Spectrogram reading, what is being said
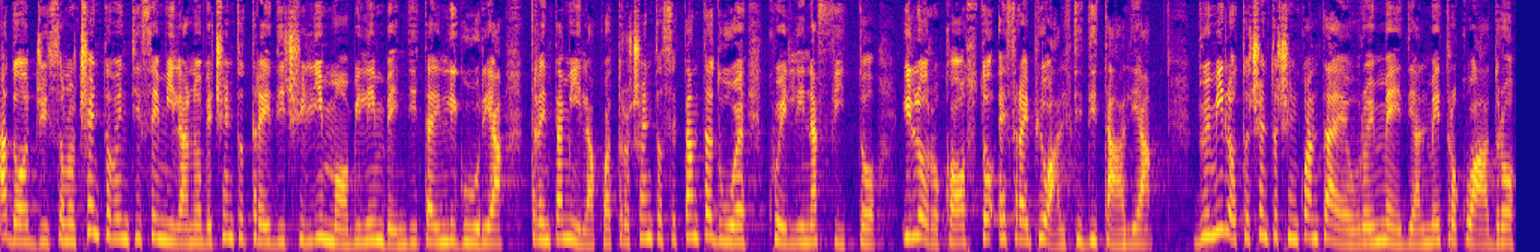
Ad oggi sono 126.913 gli immobili in vendita in Liguria, 30.472 quelli in affitto. Il loro costo è fra i più alti d'Italia. 2.850 euro in media al metro quadro,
